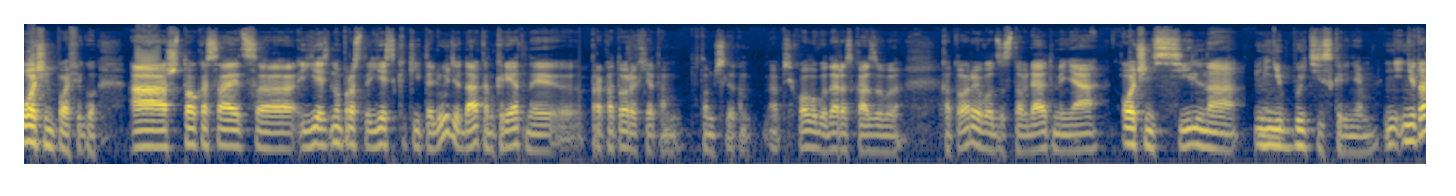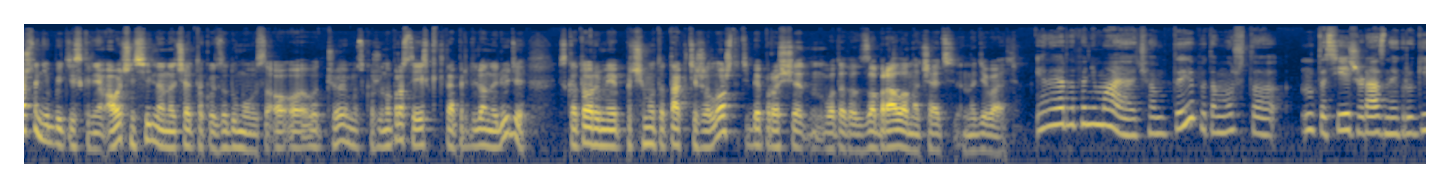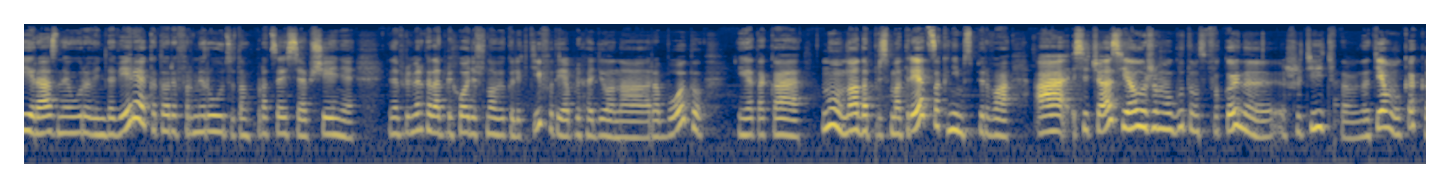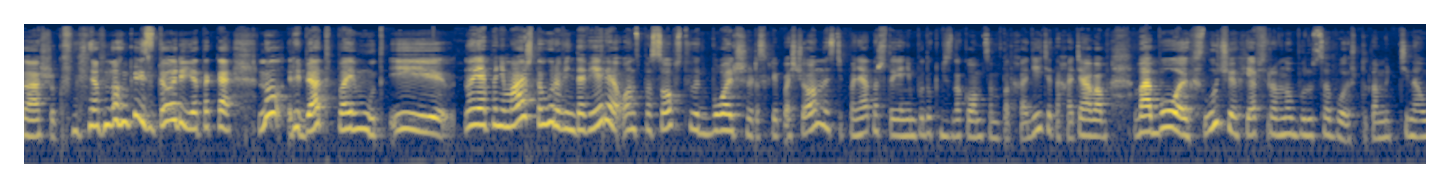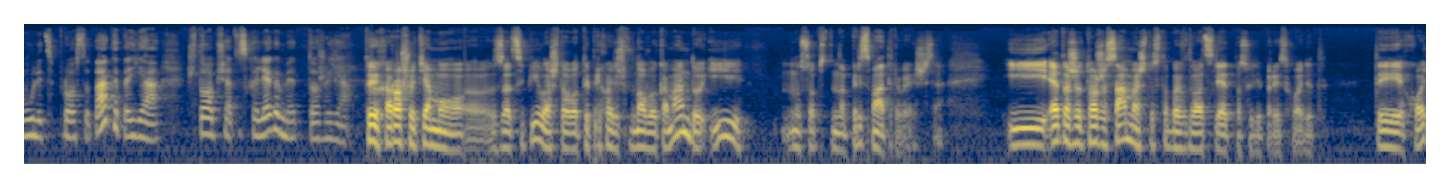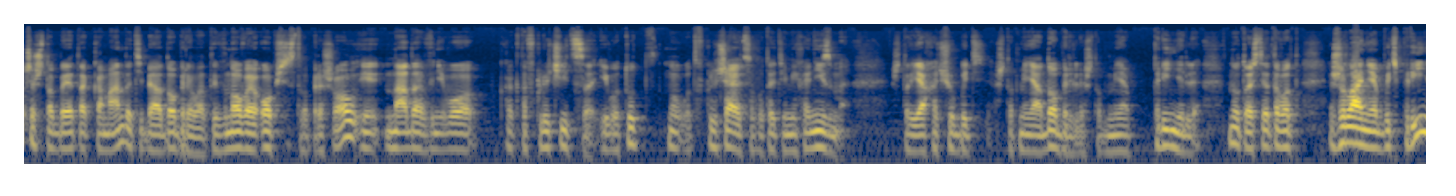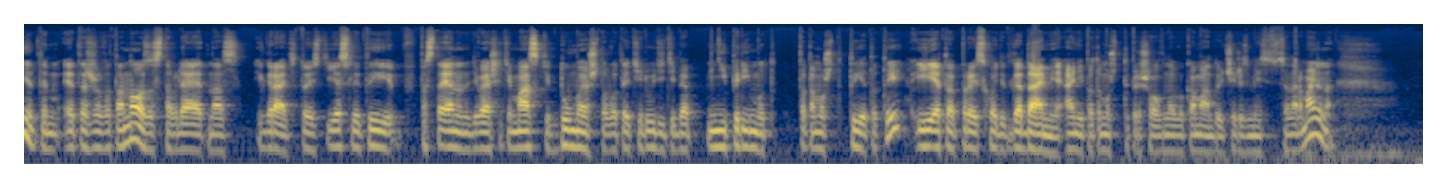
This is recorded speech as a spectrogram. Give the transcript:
очень пофигу. А что касается, есть, ну, просто есть какие-то люди, да, конкретные, э, про которых я там, в том числе там э, психологу, да, рассказываю, которые вот заставляют меня очень сильно не быть искренним. Не, не то, что не быть искренним, а очень сильно начать такой задумываться, «А, а вот что я ему скажу. Ну, просто есть какие-то определенные люди, с которыми почему-то так тяжело, что тебе проще вот этот забрало начать надевать. Я, наверное, понимаю, о чем ты, потому что, ну, то есть есть же разные круги разный уровень доверия, который формируется там в процессе общения. И, например, когда приходишь в новый коллектив, вот я приходила на работу, и я такая, ну, надо присмотреться к ним сперва, а сейчас я уже могу там спокойно шутить там, на тему какашек, у меня много историй, я такая, ну, ребят поймут. И, ну, я понимаю, что уровень доверия, он способствует большей раскрепощенности, понятно, что я не буду к незнакомцам подходить, это хотя в, в обоих случаях я все равно буду собой, что там идти на улице просто так, это я, что общаться с коллегами, это тоже я. Ты хорошую тему э, зацепила, что вот ты приходишь в новую команду и, ну, собственно, присматриваешься. И это же то же самое, что с тобой в 20 лет, по сути, происходит. Ты хочешь, чтобы эта команда тебя одобрила, ты в новое общество пришел, и надо в него как-то включиться. И вот тут, ну, вот включаются вот эти механизмы. что я хочу быть, чтобы меня одобрили, чтобы меня приняли. Ну, то есть это вот желание быть принятым, это же вот оно заставляет нас играть. То есть если ты постоянно надеваешь эти маски, думая, что вот эти люди тебя не примут, потому что ты это ты, и это происходит годами, а не потому что ты пришел в новую команду и через месяц все нормально,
